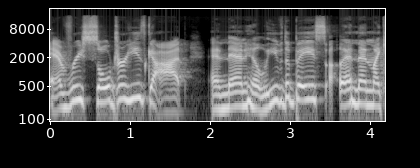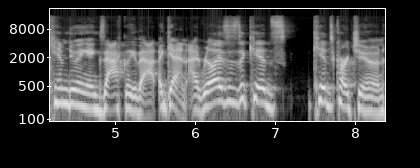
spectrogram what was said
every soldier he's got and then he'll leave the base and then like him doing exactly that. Again i realize it's a kids kids cartoon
